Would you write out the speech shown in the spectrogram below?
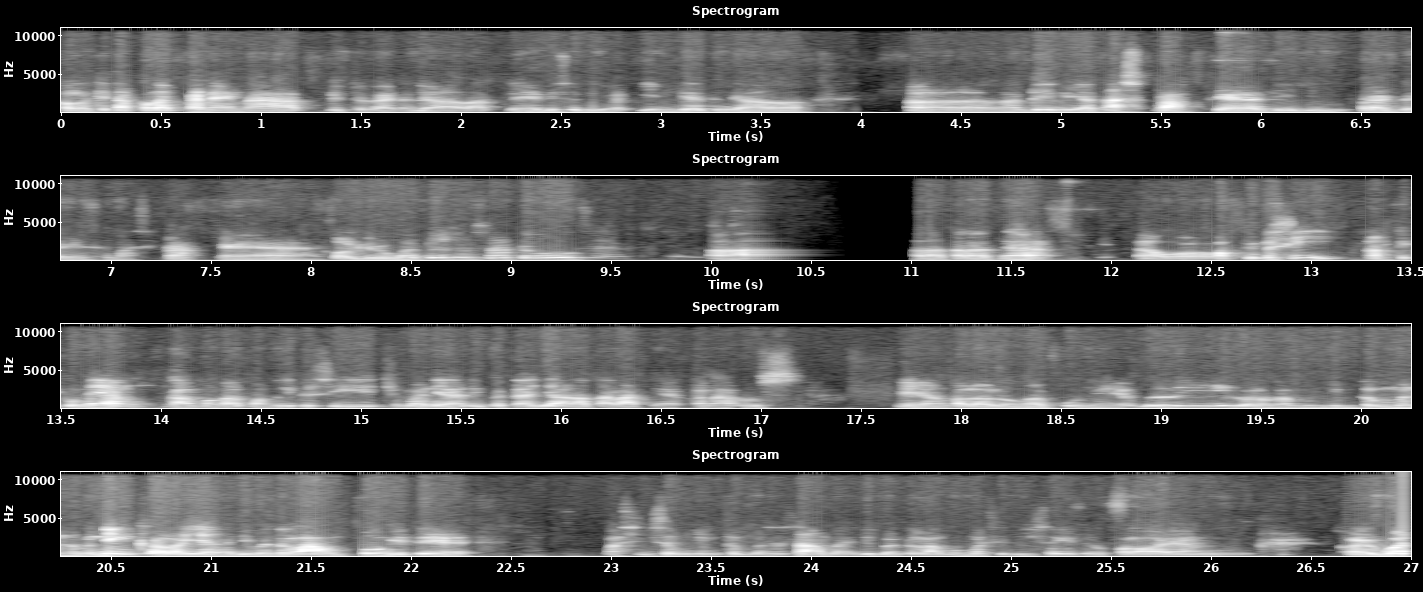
kalau kita ke lab kan enak gitu kan ada alatnya disediain dia tinggal uh, nanti lihat aspraknya nanti diperagain sama aspraknya. Kalau di rumah tuh susah tuh uh, alat-alatnya oh, waktu itu sih praktikumnya yang gampang-gampang gitu sih. Cuman ya ribet aja alat-alatnya karena harus ya yang kalau lo nggak punya ya beli kalau nggak minjem temen mending kalau yang di Bandar Lampung gitu ya. Masih bisa minjem temen sesama yang di Bandar Lampung masih bisa gitu. Kalau yang kalau gue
